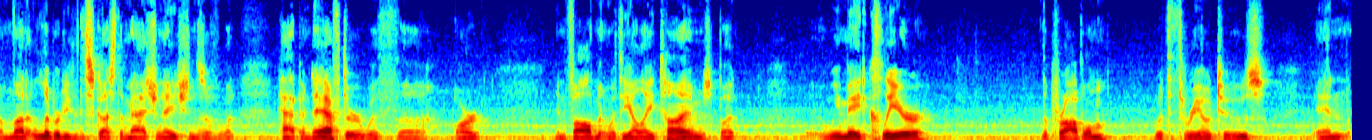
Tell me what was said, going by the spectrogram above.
I'm not at liberty to discuss the machinations of what happened after with uh, our involvement with the LA Times, but we made clear the problem with the 302s, and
